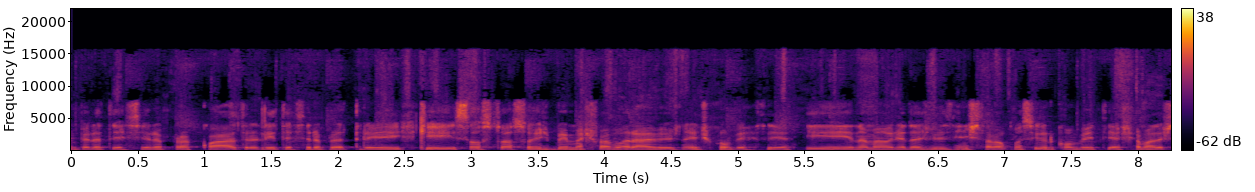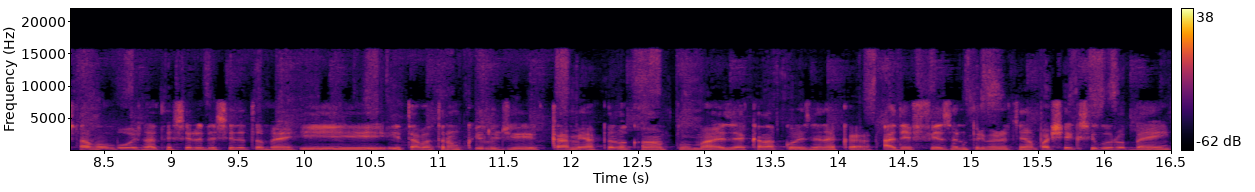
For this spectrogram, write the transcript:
sempre era terceira para quatro, ali terceira para três, que são situações bem mais favoráveis, né, de converter. E na maioria das vezes a gente estava conseguindo converter, as chamadas estavam boas na terceira descida também, e, estava tranquilo de caminhar pelo campo. Mas é aquela coisa, né, cara? A defesa no primeiro tempo achei que segurou bem.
